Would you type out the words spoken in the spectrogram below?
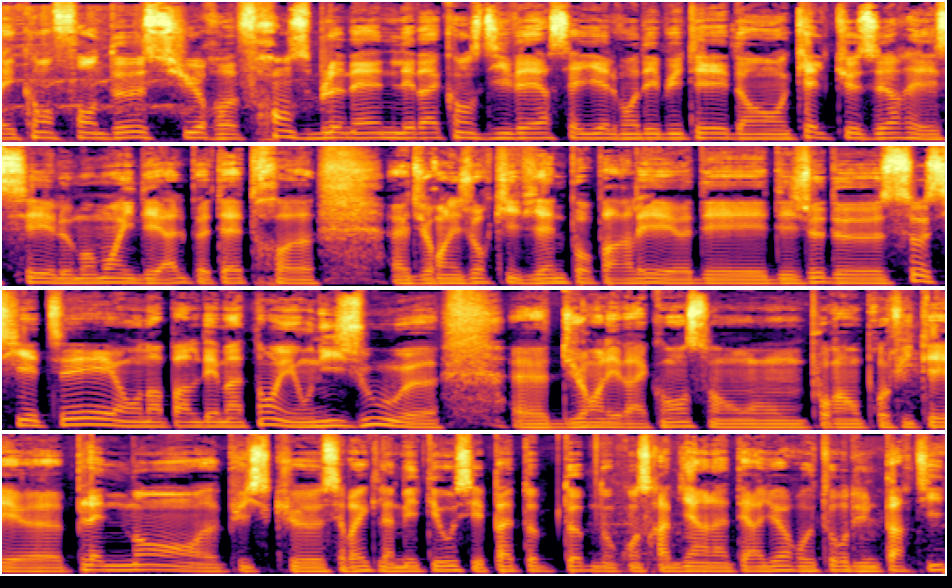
Avec Enfant 2 sur France Bleu Maine. Les vacances d'hiver, ça y est, elles vont débuter dans quelques heures et c'est le moment idéal peut-être euh, durant les jours qui viennent pour parler euh, des, des, jeux de société. On en parle dès maintenant et on y joue euh, durant les vacances. On pourra en profiter pleinement puisque c'est vrai que la météo c'est pas top top donc on sera bien à l'intérieur autour d'une partie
